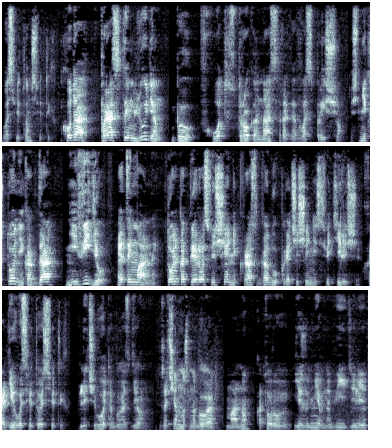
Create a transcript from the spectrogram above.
во святом святых, куда простым людям был вход строго-настрого воспрещен. То есть никто никогда не видел этой манны. Только первосвященник раз в году при очищении святилища ходил во святое святых. Для чего это было сделано? Зачем нужно было ману, которую ежедневно видели,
